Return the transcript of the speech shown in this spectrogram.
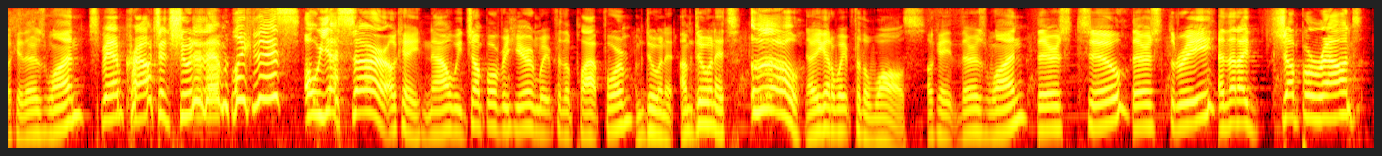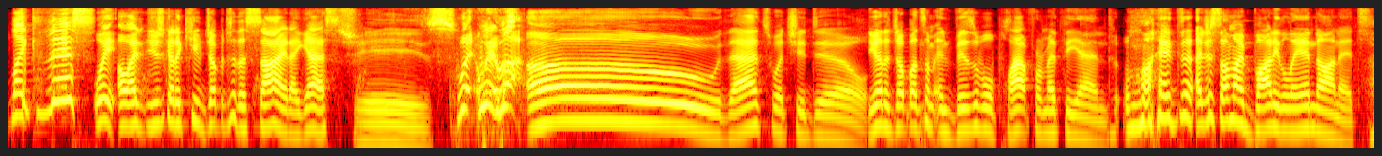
Okay, there's one. Spam crouch and shoot at him like this. Oh yes, sir. Okay, now we jump over here and wait for the platform. I'm doing it. I'm doing it. Ugh. Now you gotta wait for the walls. Okay, there's one. There's two. There's three. And then I jump around like this. Wait. Oh, I you just gotta keep jumping to the side, I guess. Jeez. Wait, wait, what? Oh, that's what you do. You gotta jump on some invisible platform at the end. What? I just saw my body land on it.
